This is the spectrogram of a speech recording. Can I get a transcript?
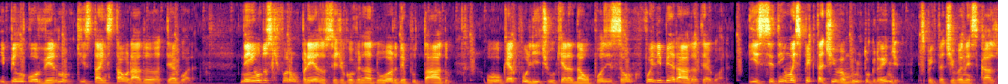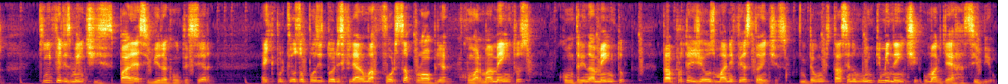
e pelo governo que está instaurado até agora. Nenhum dos que foram presos, seja governador, deputado ou qualquer político que era da oposição, foi liberado até agora. E se tem uma expectativa muito grande, expectativa nesse caso, que infelizmente parece vir a acontecer, é que porque os opositores criaram uma força própria, com armamentos, com treinamento, para proteger os manifestantes. Então está sendo muito iminente uma guerra civil.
